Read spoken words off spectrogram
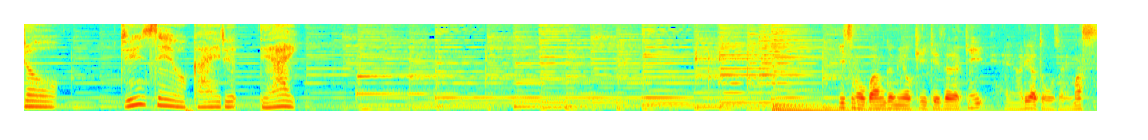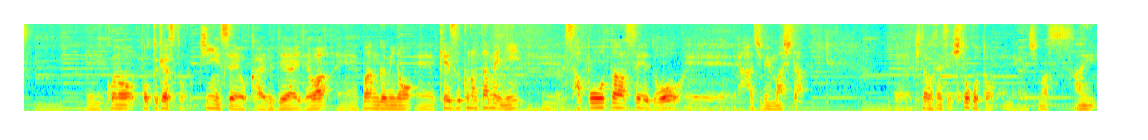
郎人生を変える出会い。いつも番組を聞いていただきえーありがとうございます。えーこのポッドキャスト「人生を変える出会い」ではえー番組のえー継続のためにえーサポーター制度をえー始めました。えー北川先生一言お願いします。はい、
